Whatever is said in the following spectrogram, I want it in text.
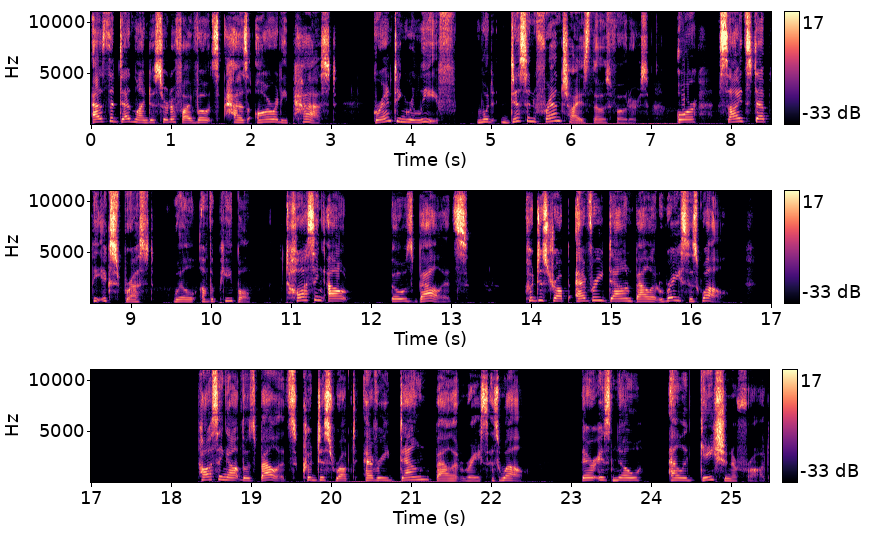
As the deadline to certify votes has already passed, Granting relief would disenfranchise those voters or sidestep the expressed will of the people. Tossing out those ballots could disrupt every down ballot race as well. Tossing out those ballots could disrupt every down ballot race as well. There is no allegation of fraud,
